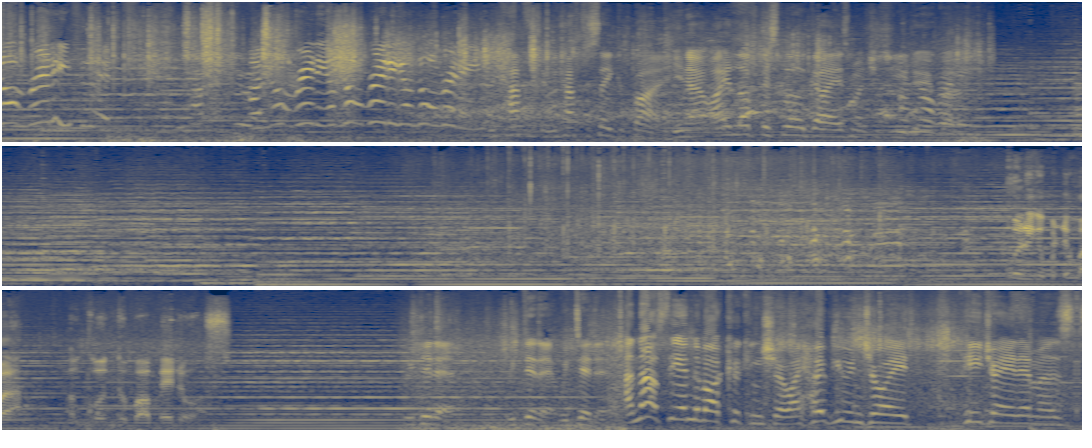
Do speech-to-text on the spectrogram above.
Not ready for this. I'm not ready. I'm not ready. I'm not ready. We have to. We have to say goodbye. You know, I love this little guy as much as you I'm do, Barbados. we did it. We did it. We did it. And that's the end of our cooking show. I hope you enjoyed PJ and Emma's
